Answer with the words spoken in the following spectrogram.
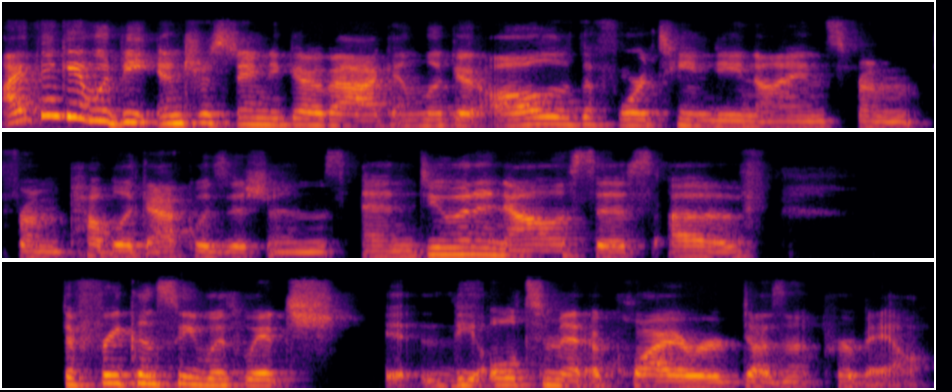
I think it would be interesting to go back and look at all of the 14D9s from, from public acquisitions and do an analysis of the frequency with which the ultimate acquirer doesn't prevail.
